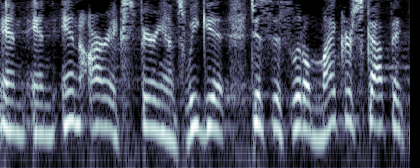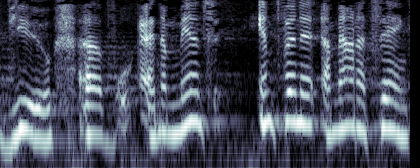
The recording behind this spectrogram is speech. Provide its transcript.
And, and in our experience, we get just this little microscopic view of an immense infinite amount of thing.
